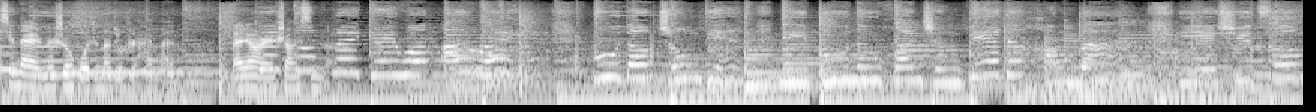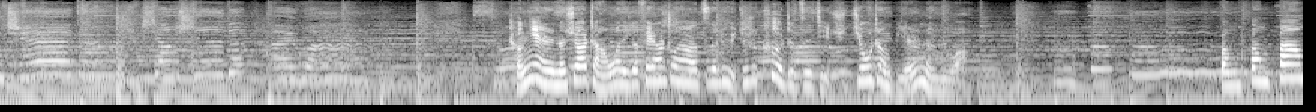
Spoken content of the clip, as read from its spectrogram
现代人的生活真的就是还蛮蛮让人伤心的。成年人呢，需要掌握的一个非常重要的自律，就是克制自己去纠正别人的欲望。梆梆梆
